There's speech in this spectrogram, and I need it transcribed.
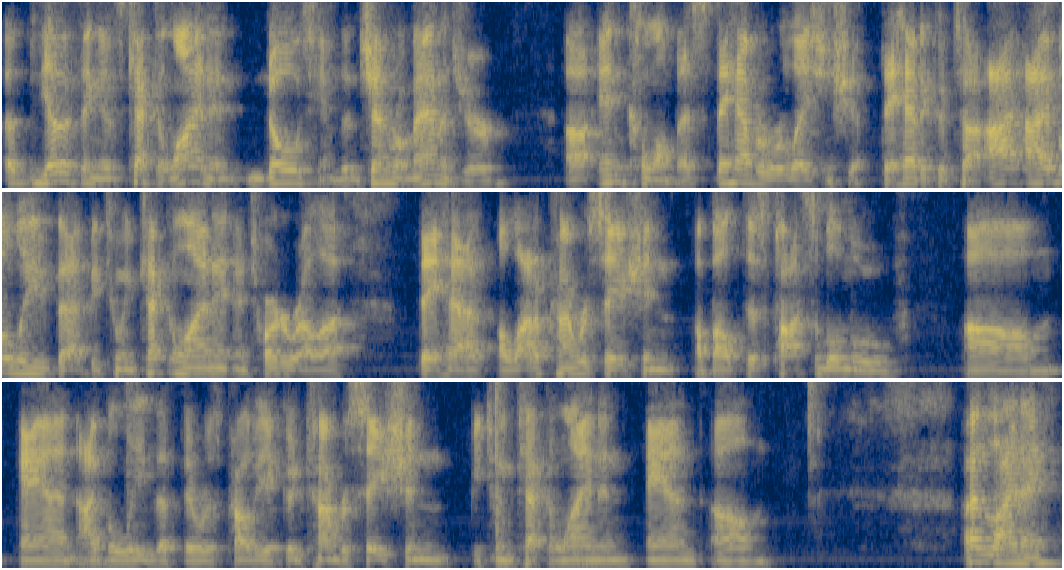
uh, the other thing is Kekalainen knows him, the general manager uh, in Columbus. They have a relationship. They had a good time. I, I believe that between Kekalainen and Tortorella, they had a lot of conversation about this possible move. Um, and I believe that there was probably a good conversation between Kekalainen and um, and Laine,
